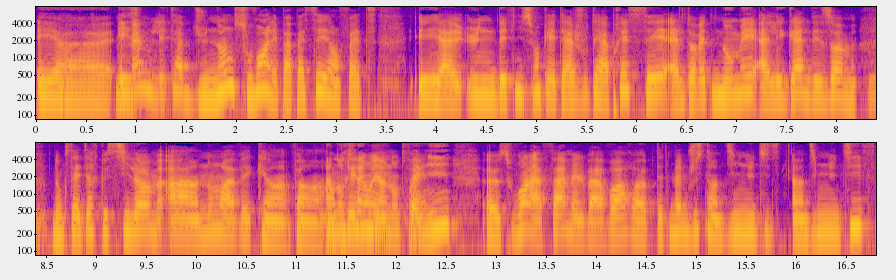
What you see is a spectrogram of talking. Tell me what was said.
Et, euh, Mais et- même l'étape du nom, souvent, elle n'est pas passée, en fait. Et il y a une définition qui a été ajoutée après, c'est elles doivent être nommées à l'égal des hommes. Donc, c'est-à-dire que si l'homme a un nom avec un, enfin, Un prénom et un nom de ouais. famille, euh, souvent la femme, elle va avoir euh, peut-être même juste un diminutif, un diminutif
